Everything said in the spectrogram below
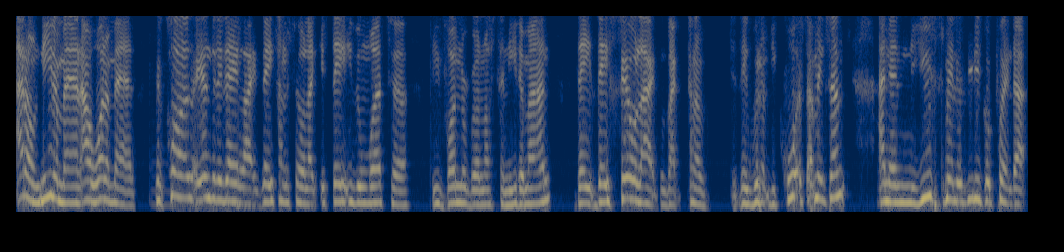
I don't need a man, I want a man. Because at the end of the day, like they kind of feel like if they even were to be vulnerable enough to need a man, they they feel like like kind of they wouldn't be caught if that makes sense. And then you made a really good point that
